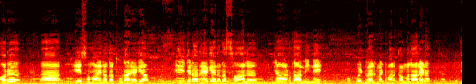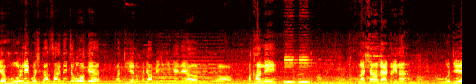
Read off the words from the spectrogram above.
ਔਰ ਇਹ ਸਮਾਂ ਇਹਨਾਂ ਦਾ ਥੋੜਾ ਰਹਿ ਗਿਆ। ਇਹ ਜਿਹੜਾ ਰਹਿ ਗਿਆ ਇਹਨਾਂ ਦਾ ਸਾਲ ਜਾਂ 8-10 ਮਹੀਨੇ, ਉਹ ਕੋਈ ਡਿਵੈਲਪਮੈਂਟ ਵੱਲ ਕੰਮ ਲਾ ਲੈਣ। ਜੇ ਹੋਰ ਨਹੀਂ ਕੁਝ ਕਰ ਸਕਦੇ, ਚਲੋ ਅੱਗੇ ਆ ਇਹਨੂੰ ਪੰਜਾਬੀ 'ਚ ਕੀ ਕਹਿੰਦੇ ਆ ਪਖਾਨੇ। ਫਲਸ਼ਾਂ ਲੈਟਰੀਨ ਉਹ ਜੇ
